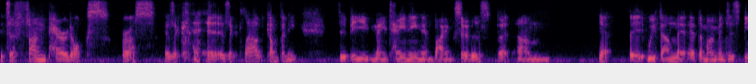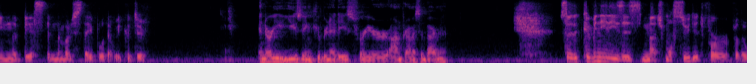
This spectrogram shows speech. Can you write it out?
it's a fun paradox for us as a as a cloud company to be maintaining and buying servers. But um, yeah, they, we found that at the moment it's been the best and the most stable that we could do. And are you using Kubernetes for your on-premise environment? So the Kubernetes is much more suited for for the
